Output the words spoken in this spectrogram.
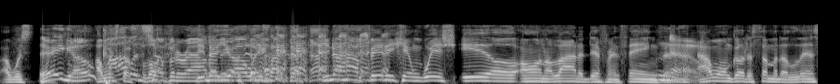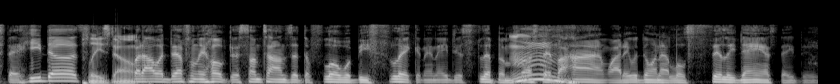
I wish. There you go. I wish Colin's the floor, jumping around. You know, you always like to. You know how Fitty can wish ill on a lot of different things. And No. I won't go to some of the lists that he does. Please don't. But I would definitely hope that sometimes that the floor would be slick and then they just slip and bust Mm. it behind while they were doing that little silly dance they do.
